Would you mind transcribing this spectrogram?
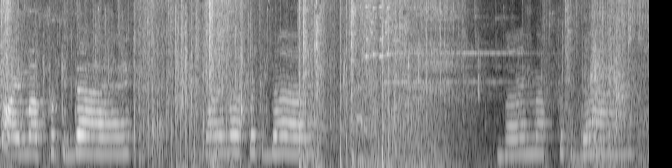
Die motherfucker die! Die motherfucker die! Die motherfucker die!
